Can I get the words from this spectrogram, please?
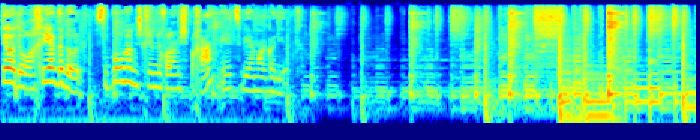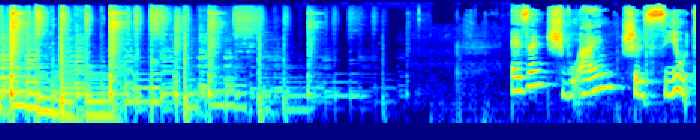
תיאודור, אחי הגדול, סיפור בהמשכים לכל המשפחה, מאת צבי המרגליות. איזה שבועיים של סיוט.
